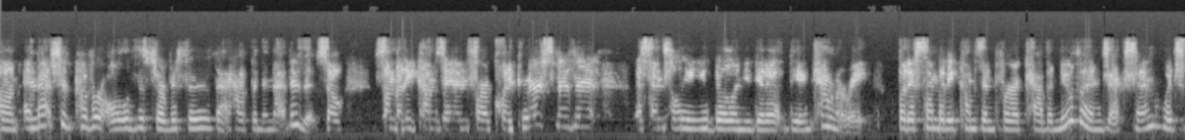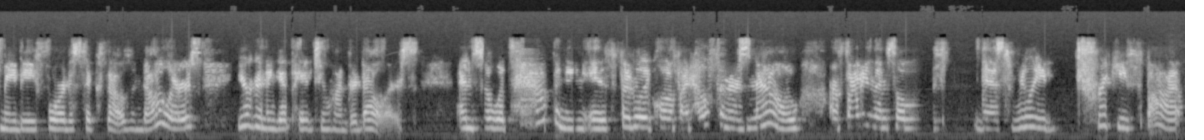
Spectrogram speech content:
Um, and that should cover all of the services that happen in that visit. So somebody comes in for a quick nurse visit essentially you bill and you get a, the encounter rate but if somebody comes in for a Cabenuva injection, which may be four to six thousand dollars, you're going to get paid two hundred dollars. And so what's happening is federally qualified health centers now are finding themselves this really tricky spot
